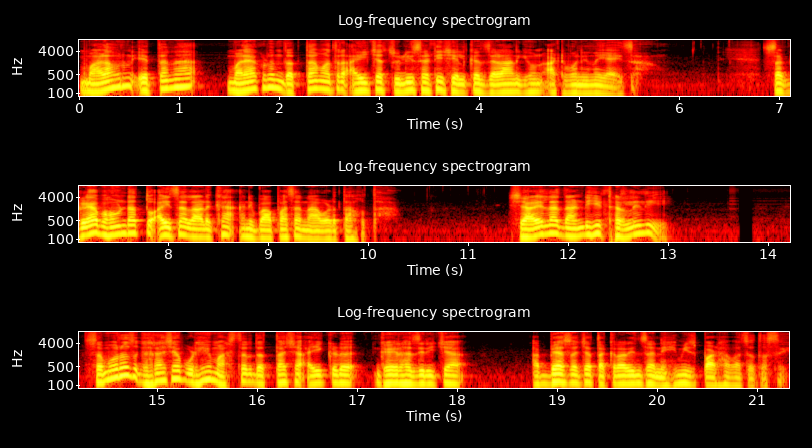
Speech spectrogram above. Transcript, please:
माळावरून येताना मळ्याकडून दत्ता मात्र आईच्या चुलीसाठी शेलकत जळाण घेऊन आठवणीनं यायचा. सगळ्या भावंडात तो आईचा लाडका आणि बापाचा नावडता होता. शाळेला दांडी ही ठरलेली समोरच घराच्या पुढे मास्तर दत्ताच्या आईकडं गैरहजेरीच्या अभ्यासाच्या तक्रारींचा नेहमीच पाढा वाचत असे.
